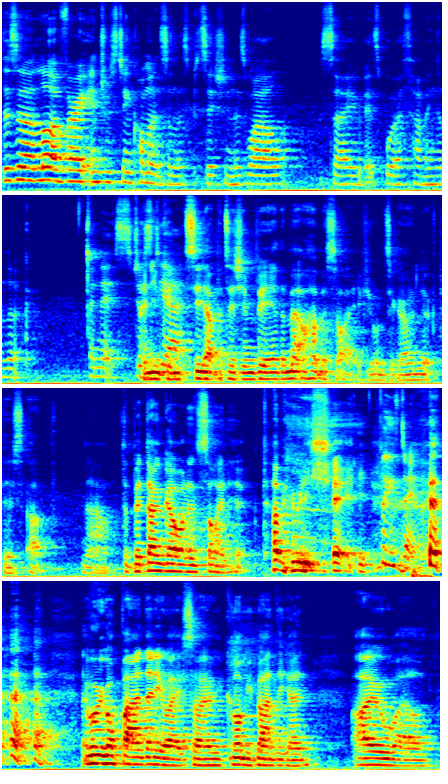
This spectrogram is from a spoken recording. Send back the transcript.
There's a lot of very interesting comments on this petition as well, so it's worth having a look. And it's just and you yeah, can see that petition via the Metal Hammer site if you want to go and look this up now. But don't go on and sign it. That'd be really shitty. please don't. They've already got banned anyway, so can't be banned again. Oh well.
